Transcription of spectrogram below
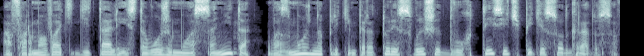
а формовать детали из того же муассанита возможно при температуре свыше 2500 градусов.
